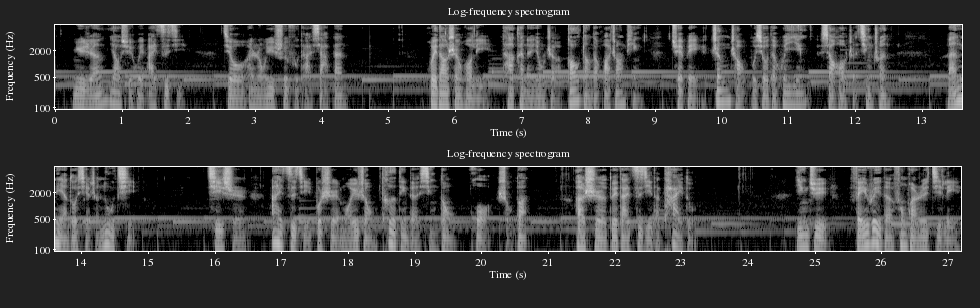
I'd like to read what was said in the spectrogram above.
“女人要学会爱自己”，就很容易说服她下单。回到生活里，她可能用着高档的化妆品，却被争吵不休的婚姻消耗着青春，满脸都写着怒气。其实。爱自己不是某一种特定的行动或手段，而是对待自己的态度。英剧《肥瑞的疯狂日记》里，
